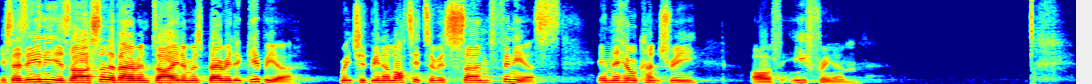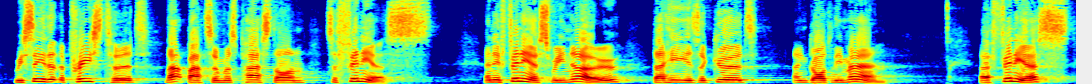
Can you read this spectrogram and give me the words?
It says, Eleazar, son of Aaron, died and was buried at Gibeah, which had been allotted to his son Phinehas in the hill country of Ephraim. We see that the priesthood, that baton was passed on to Phinehas. And in Phinehas, we know that he is a good and godly man. Uh, Phinehas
